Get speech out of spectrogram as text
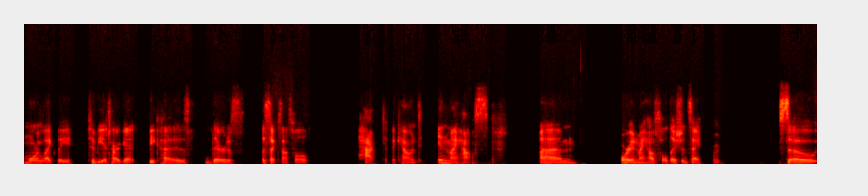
more likely to be a target because there's a successful hacked account in my house um or in my household i should say. So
